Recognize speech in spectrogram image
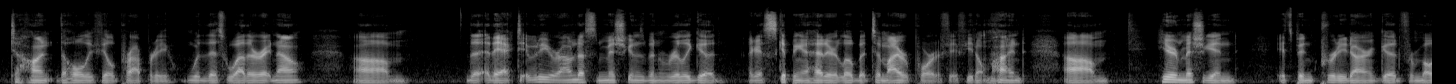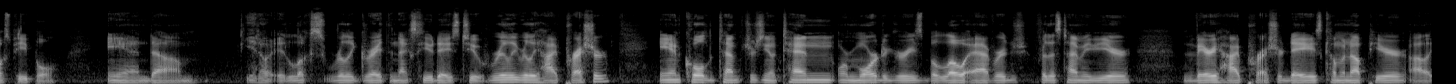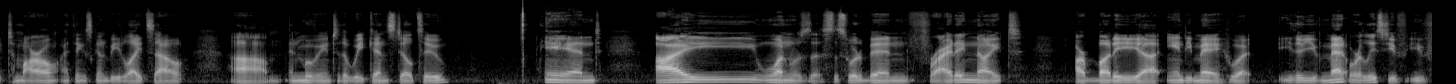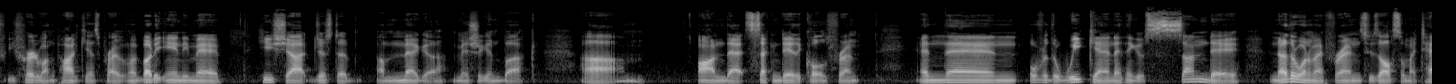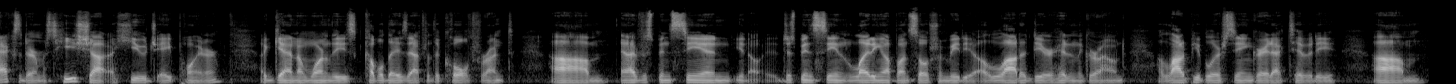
to hunt the Holyfield property with this weather right now. Um, the the activity around us in Michigan has been really good. I guess skipping ahead here a little bit to my report, if if you don't mind. Um, here in Michigan, it's been pretty darn good for most people, and um, you know it looks really great the next few days too. Really, really high pressure and cold temperatures. You know, ten or more degrees below average for this time of year. Very high pressure days coming up here. Uh, like tomorrow, I think it's going to be lights out, um, and moving into the weekend still too and I when was this? This would have been Friday night. Our buddy uh, Andy May, who either you've met or at least you've you've you've heard him on the podcast probably. My buddy Andy May, he shot just a, a mega Michigan buck um, on that second day of the cold front. And then over the weekend, I think it was Sunday, another one of my friends who's also my taxidermist, he shot a huge eight pointer again on one of these couple days after the cold front. Um, and I've just been seeing, you know, just been seeing lighting up on social media. A lot of deer hitting the ground. A lot of people are seeing great activity. Um,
